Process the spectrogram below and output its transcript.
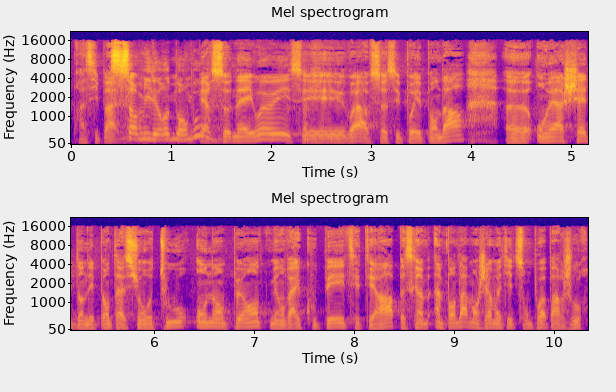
principalement. 100 000 euros de bambou? Personnel, oui, oui, c'est, voilà, ça, c'est pour les pandas. Euh, on les achète dans des plantations autour, on en plante, mais on va le couper, etc. Parce qu'un panda mange la moitié de son poids par jour.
